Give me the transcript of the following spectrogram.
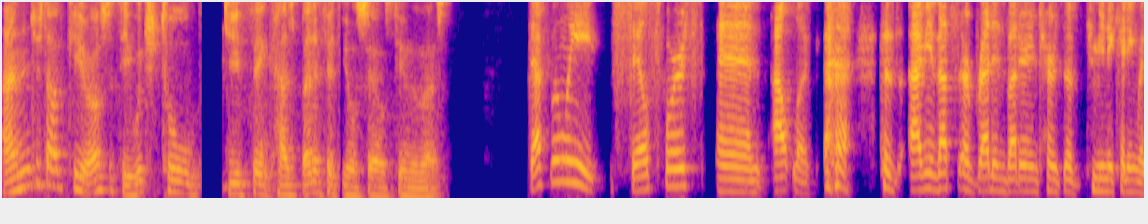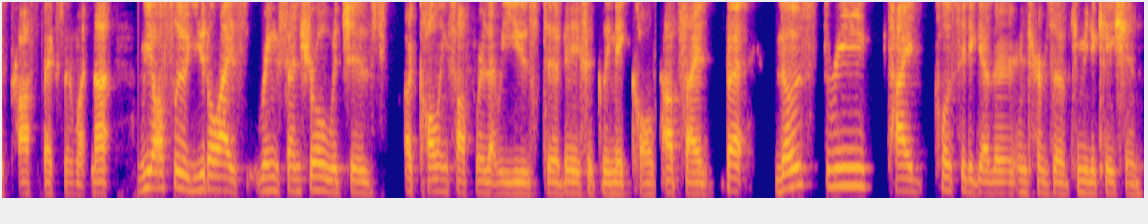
And then, just out of curiosity, which tool do you think has benefited your sales team the most? Definitely salesforce and outlook because i mean that's our bread and butter in terms of communicating with prospects and whatnot we also utilize ring central which is a calling software that we use to basically make calls outside but those three tied closely together in terms of communication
